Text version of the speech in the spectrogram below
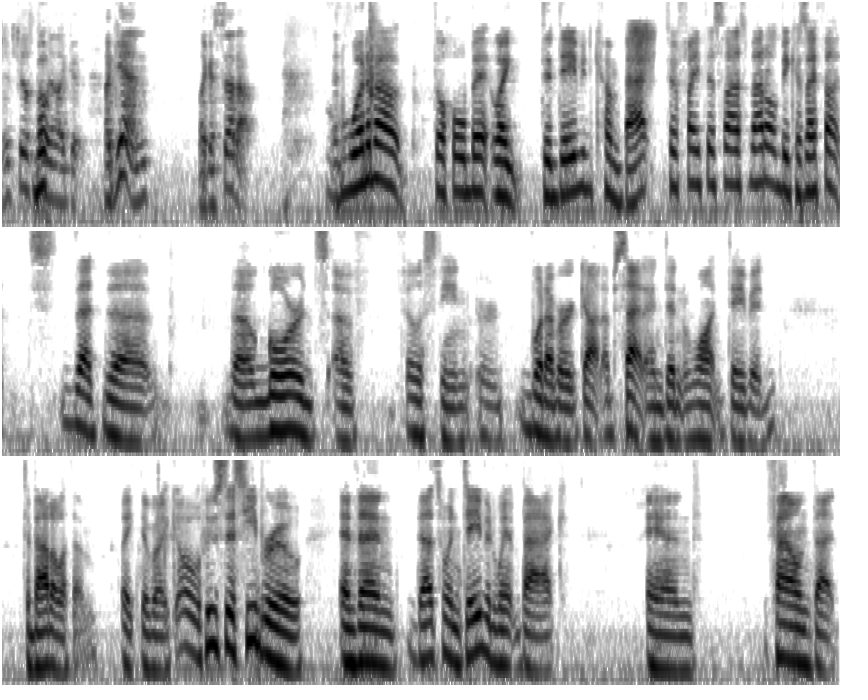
it feels to But- me like a, again like a setup. What about the whole bit? Like, did David come back to fight this last battle? Because I thought that the the lords of Philistine or whatever got upset and didn't want David to battle with them. Like they were like, "Oh, who's this Hebrew?" And then that's when David went back and found that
